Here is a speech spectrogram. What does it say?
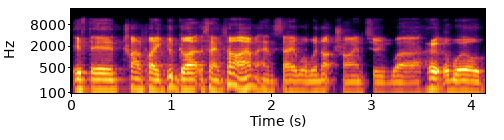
if they're trying to play good guy at the same time and say, well, we're not trying to uh, hurt the world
